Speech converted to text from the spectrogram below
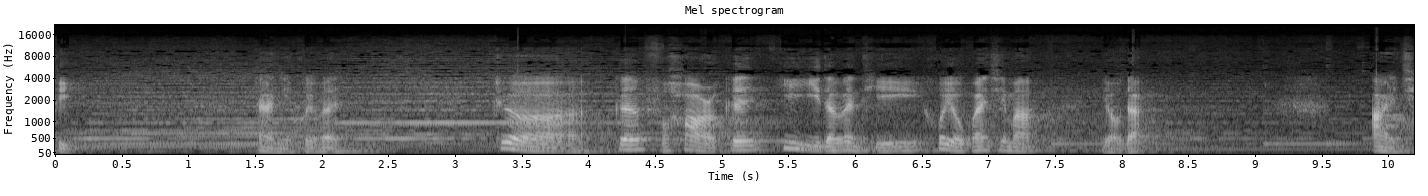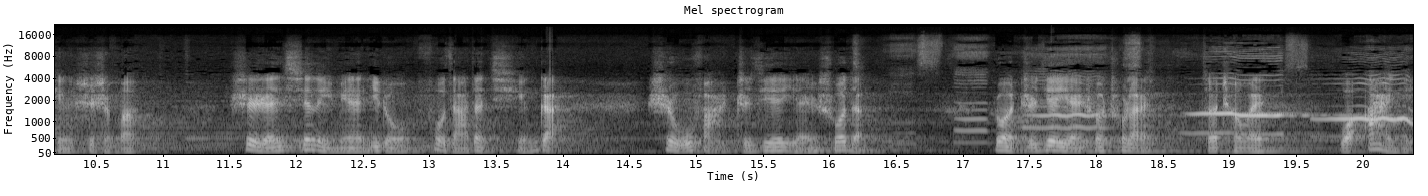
谛。但你会问？这跟符号、跟意义的问题会有关系吗？有的。爱情是什么？是人心里面一种复杂的情感，是无法直接言说的。若直接言说出来，则成为“我爱你，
